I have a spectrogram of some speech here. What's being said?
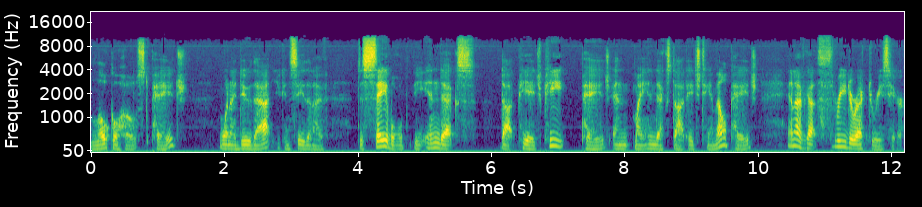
localhost page. When I do that, you can see that I've disabled the index.php page and my index.html page, and I've got three directories here.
